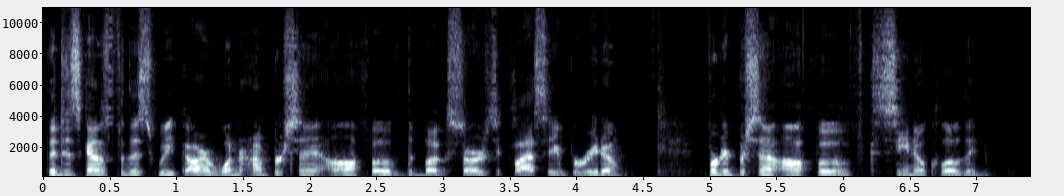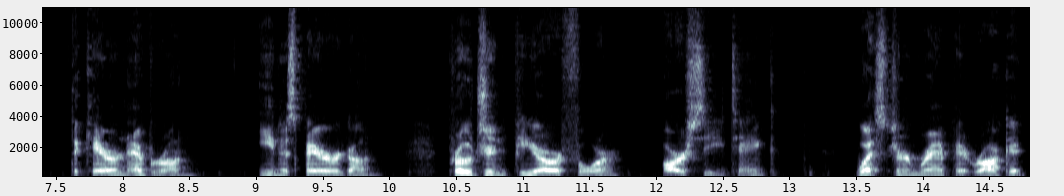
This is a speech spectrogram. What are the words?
The discounts for this week are 100% off of the Bug Bugstars Class A Burrito, 40% off of Casino Clothing, the Karin Everon, Enus Paragon, Progen PR4, RC Tank, Western Rampant Rocket,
